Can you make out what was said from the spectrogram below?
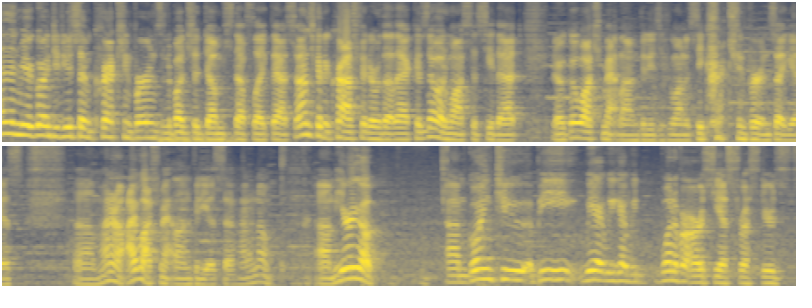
and then we are going to do some correction burns and a bunch of dumb stuff like that. So I'm just gonna crossfit over that because no one wants to see that. You know, go watch Matt Lowne videos if you want to see correction burns, I guess. Um, I don't know. I watch Matt Lowne videos, so I don't know. Um, here we go. I'm going to be we we got we one of our RCS thrusters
